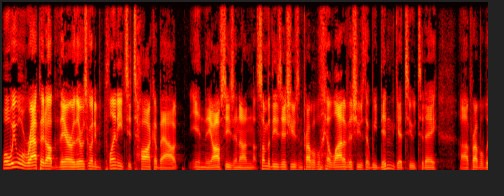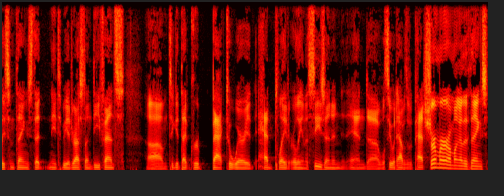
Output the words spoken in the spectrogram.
Well, we will wrap it up there. There was going to be plenty to talk about in the offseason on some of these issues and probably a lot of issues that we didn't get to today. Uh, probably some things that need to be addressed on defense um, to get that group back to where it had played early in the season. And, and uh, we'll see what happens with Pat Shurmur, among other things.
